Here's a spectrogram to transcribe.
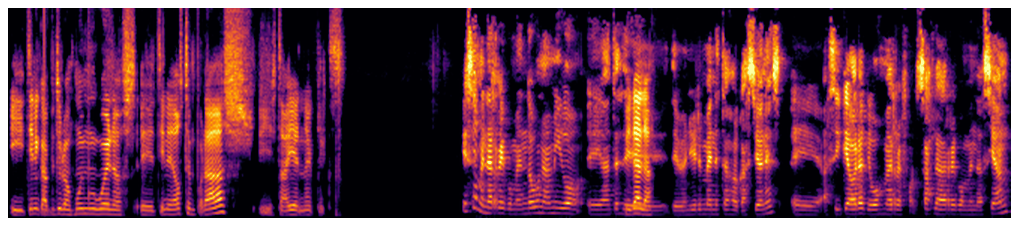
y tiene capítulos muy muy buenos. eh, tiene dos temporadas y está ahí en Netflix. Esa me la recomendó un amigo eh, antes de, venirme en estas vacaciones, eh, así que ahora que vos me reforzás la recomendación,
